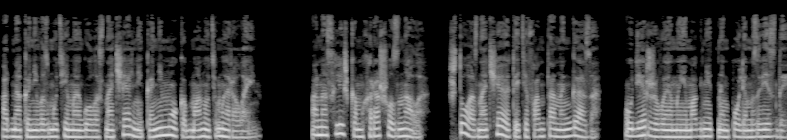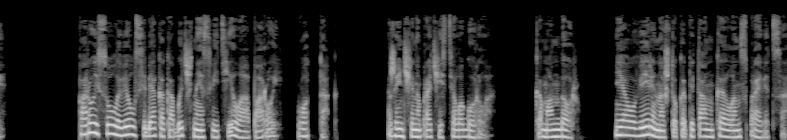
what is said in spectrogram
Однако невозмутимый голос начальника не мог обмануть Мэрилайн. Она слишком хорошо знала, что означают эти фонтаны газа, удерживаемые магнитным полем звезды. Порой Соло вел себя как обычное светило, а порой — вот так. Женщина прочистила горло. «Командор, я уверена, что капитан Кэллен справится.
